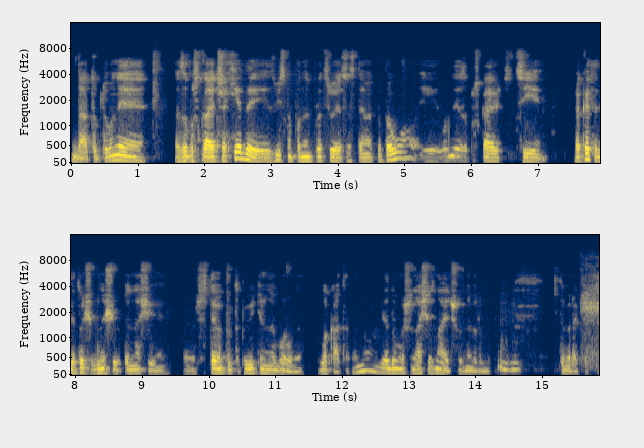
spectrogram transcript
Да, тобто вони запускають шахеди, і, звісно, по ним працює система ППО, і вони запускають ці ракети для того, щоб знищувати наші е, системи протиповітряної оборони, локатори. Ну, я думаю, що наші знають, що з ними робити. Угу. Тими ракетами.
